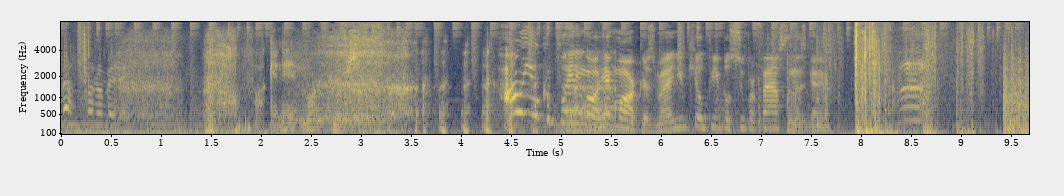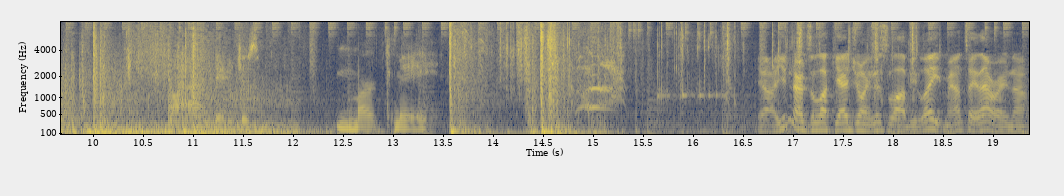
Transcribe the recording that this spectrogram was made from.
Less than a minute. Oh, fucking hit markers. How are you complaining about hit markers, man? You kill people super fast in this game. Oh, dude just marked me. Yeah, you nerds are lucky I joined this lobby late, man. I'll tell you that right now.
